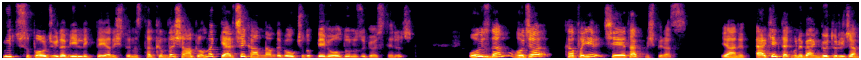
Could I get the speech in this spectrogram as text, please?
3 sporcuyla birlikte yarıştığınız takımda şampiyon olmak gerçek anlamda bir okçuluk devi olduğunuzu gösterir. O yüzden hoca kafayı şeye takmış biraz. Yani erkek takımını ben götüreceğim.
